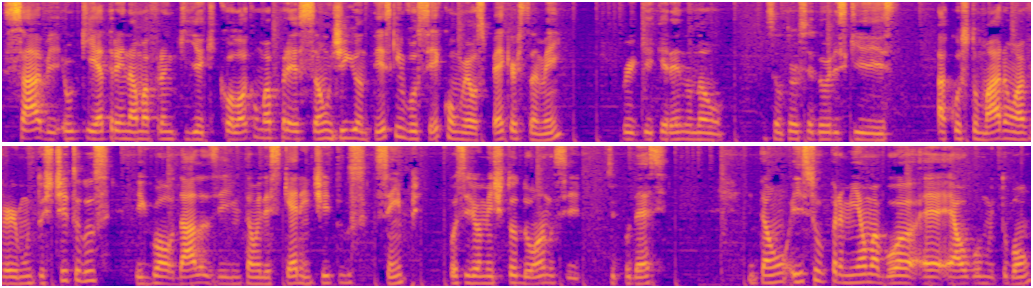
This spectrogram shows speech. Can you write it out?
sabe o que é treinar uma franquia que coloca uma pressão gigantesca em você, como é os Packers também, porque querendo ou não, são torcedores que acostumaram a ver muitos títulos, igual Dallas, e então eles querem títulos sempre, possivelmente todo ano, se, se pudesse. Então, isso para mim é uma boa, é, é algo muito bom.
